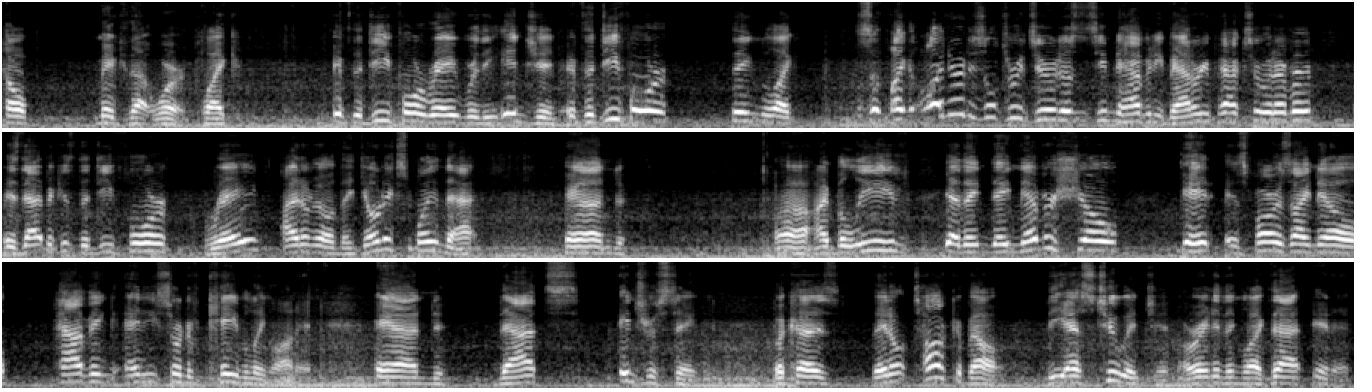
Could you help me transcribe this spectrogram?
help make that work. Like if the d4 ray were the engine if the d4 thing like so, like all I noticed Ultroid Zero doesn't seem to have any battery packs or whatever. Is that because the D4 Ray? I don't know. They don't explain that, and uh, I believe yeah they they never show it as far as I know having any sort of cabling on it, and that's interesting because they don't talk about the S2 engine or anything like that in it.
